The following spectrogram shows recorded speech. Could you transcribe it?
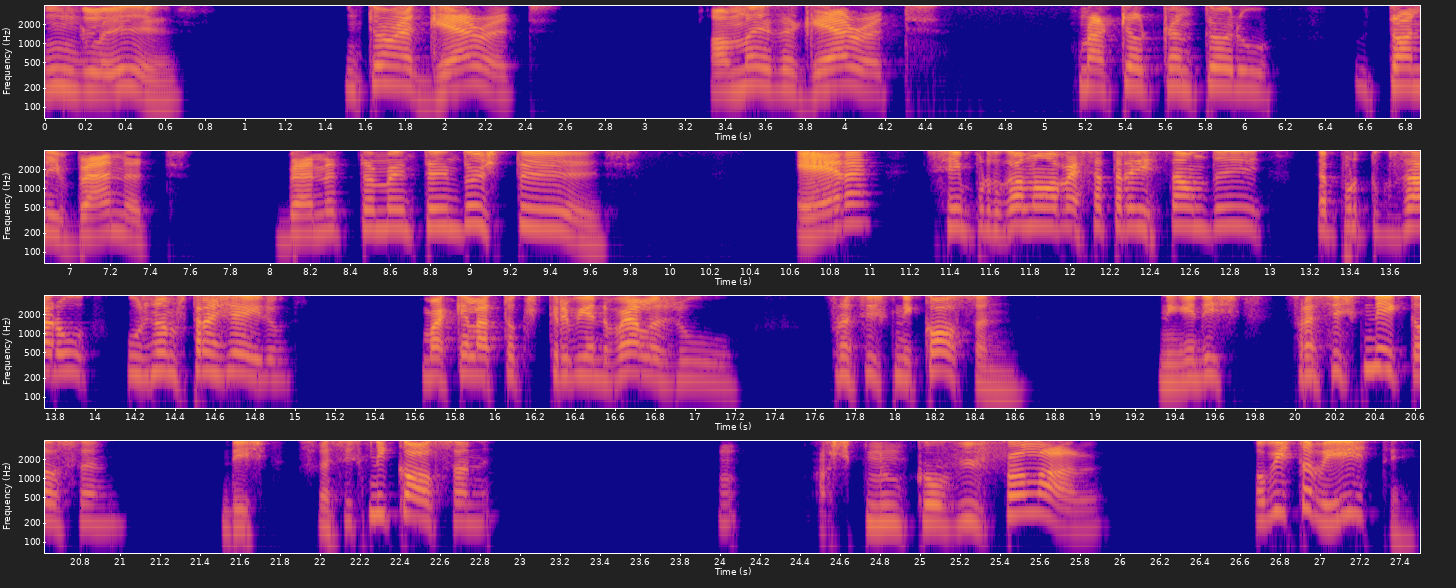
Inglês? Então é Garrett. Almeida Garrett. Como aquele cantor, o, o Tony Bennett. Bennett também tem dois T's. Era se em Portugal não houvesse a tradição de aportuguesar o, os nomes estrangeiros. Como aquele ator que escrevia novelas, o Francisco Nicholson. Ninguém diz Francisco Nicholson. Diz Francisco Nicholson. Acho que nunca ouvi falar. Ouviste, ouviste?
